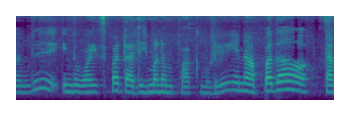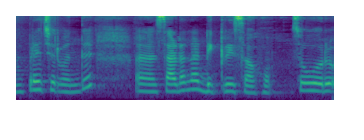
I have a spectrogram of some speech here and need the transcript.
வந்து இந்த ஒயிட் ஸ்பாட் அதிகமாக நம்ம பார்க்க முடியும். ஏன்னா அப்போ தான் டெம்பரேச்சர் வந்து சடனாக டிக்ரீஸ் ஆகும். ஸோ ஒரு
